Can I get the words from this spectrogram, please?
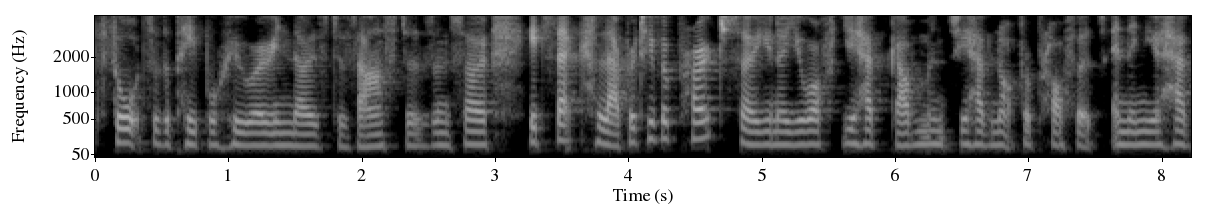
thoughts of the people who are in those disasters and so it's that collaborative approach so you know you off, you have governments you have not for profits and then you have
